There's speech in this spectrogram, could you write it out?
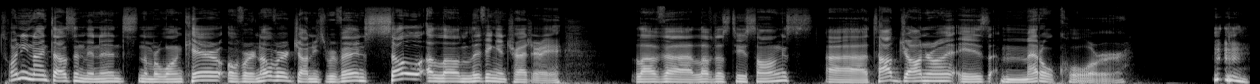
29,000 minutes. Number one, Care, Over and Over, Johnny's Revenge, So Alone, Living in Tragedy. Love, uh, love those two songs. Uh, top genre is metalcore.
